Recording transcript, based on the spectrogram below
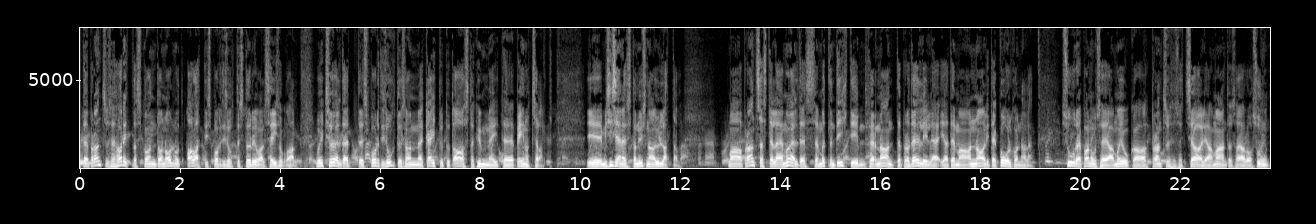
et Prantsuse haritlaskond on olnud alati spordi suhtes tõrjuval seisukohal. võiks öelda, et spordi suhtes on käitutud aastakümneid peenutsevalt, mis iseenesest on üsna üllatav ma prantslastele mõeldes mõtlen tihti Fernand Brodellile ja tema annaalide koolkonnale. suure panuse ja mõjuga Prantsuse sotsiaal- ja majandusajaloo suund.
